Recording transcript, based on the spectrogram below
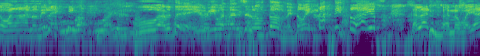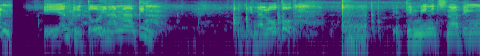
yung mga ano nila eh. Buwa, buwa yun. Buka na to eh. Yung lipat natin sa loob to. Prituin natin to ayos. Kalan, ano ba yan? Iyan, prituin na natin. Hindi naluto. 15 minutes nating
